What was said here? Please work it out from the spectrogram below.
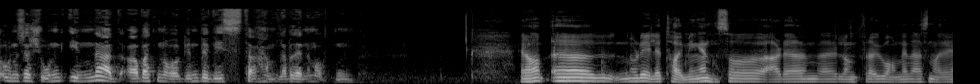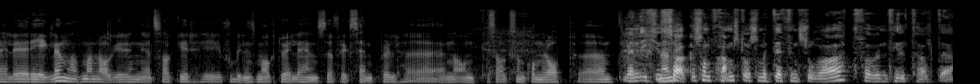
organisasjonen innad av at noen bevisst har handla på denne måten? Ja, eh, Når det gjelder timingen, så er det eh, langt fra uvanlig. Det er snarere hele regelen at man lager nyhetssaker i forbindelse med aktuelle hendelser, f.eks. Eh, en ankesak som kommer opp. Men ikke Men, saker som framstår som et defensorat for den tiltalte?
